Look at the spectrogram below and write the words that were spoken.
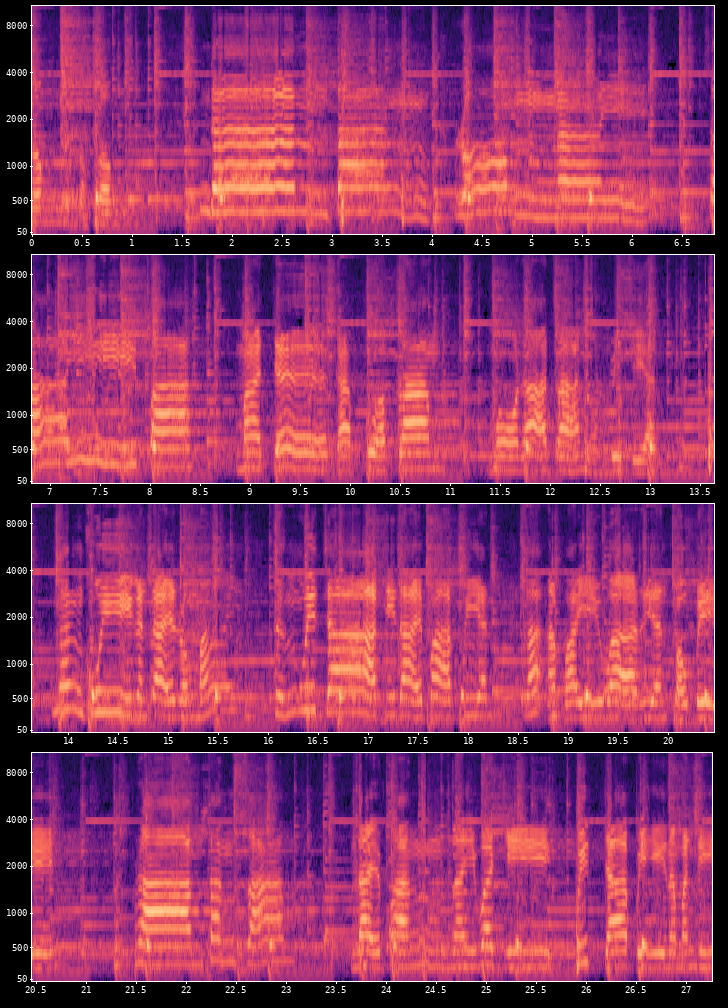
กลงกลงกงเดินตั้งร้องไห้สายป่ามาเจอกับพวกพราม โมราจารย์วิเชียน นั่งคุยกันได้หรือไม่ถึงวิชาที่ได้ภาคเปลี่ยนและอภัยว่าเรียนเป่าเปพรามทั้งสามได้ฟังในวจี วิจาปีนะมันดี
